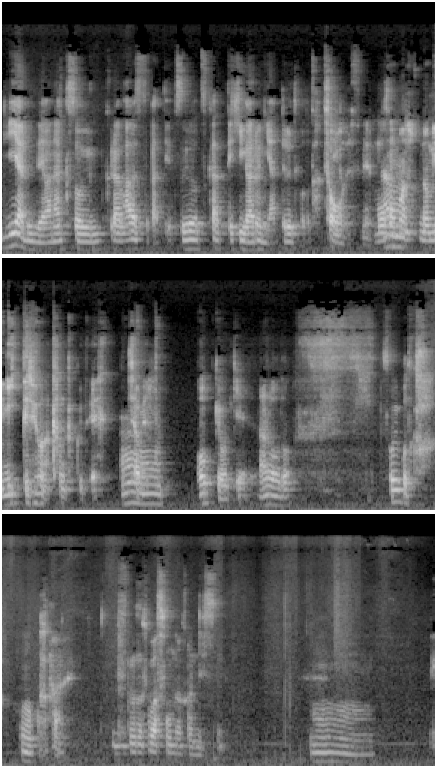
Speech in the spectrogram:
リアルではなくそういうクラブハウスとかっていうツールを使って気軽にやってるってことかそうですね。もうほんま飲みに行ってるような感覚で。喋るるオッケーオッケーなるほどそういうことかうんはい。僕はそんな感じですね。うんえ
